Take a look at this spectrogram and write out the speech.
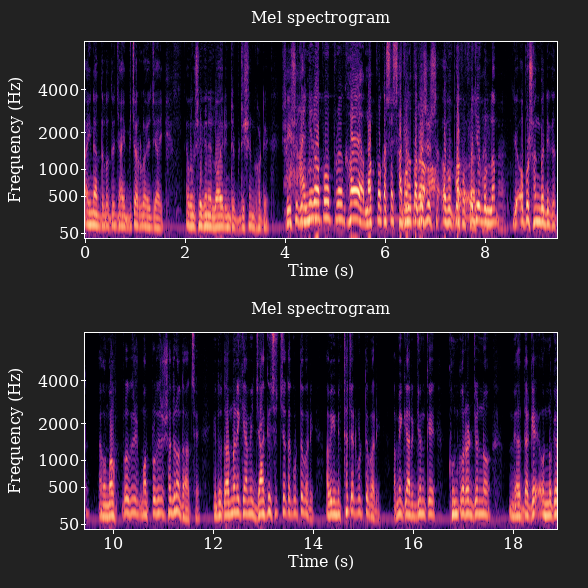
আইন আদালতে যাই, বিচারালয়ে যাই। এবং সেখানে লয়ের ইন্টারপ্রিটেশন ঘটে। সেই সুযোগ আইনের অপপ্রয়োগ হয় মত প্রকাশের স্বাধীনতার যে বললাম যে অপসাংবাদিকতা এবং মত প্রকাশের স্বাধীনতা আছে। কিন্তু তার মানে কি আমি যা কিছু ইচ্ছা তা করতে পারি? আমি কি মিথ্যাচার করতে পারি? আমি কি আরেকজনকে খুন করার জন্য তাকে অন্যকে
